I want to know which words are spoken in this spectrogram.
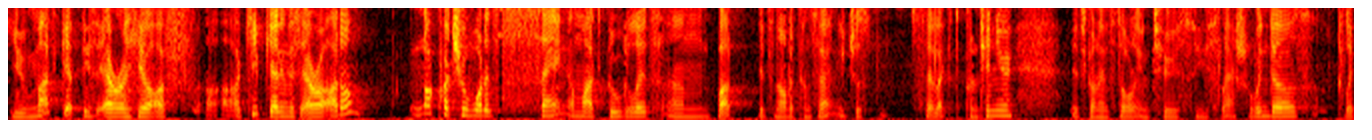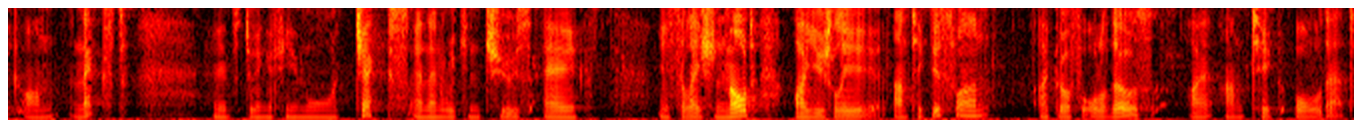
you might get this error here. I've, I keep getting this error. I don't, not quite sure what it's saying. I might Google it, um, but it's not a concern. You just select continue. It's going to install into C slash Windows. Click on next. It's doing a few more checks and then we can choose a installation mode. I usually untick this one. I go for all of those. I untick all that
